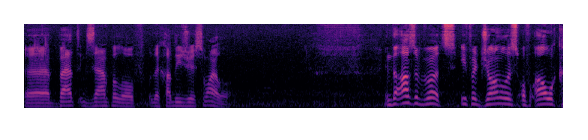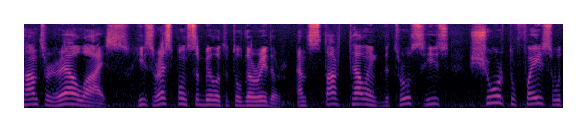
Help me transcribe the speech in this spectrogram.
uh, bad example of the Khadija Ismayilova. In the other words, if a journalist of our country realizes his responsibility to the reader and start telling the truth, he's sure to face with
